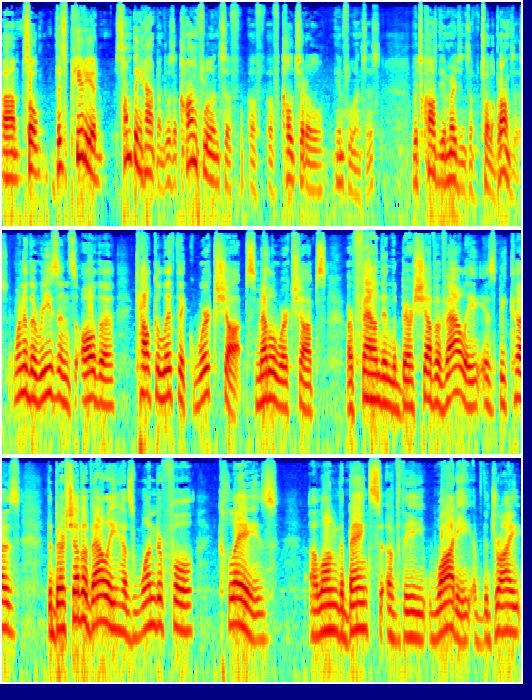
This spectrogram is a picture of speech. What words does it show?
Um, so this period, something happened. There was a confluence of, of, of, cultural influences which caused the emergence of Chola bronzes. One of the reasons all the Chalcolithic workshops, metal workshops, are found in the Beersheba Valley is because the Beersheba Valley has wonderful clays along the banks of the wadi, of the dry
